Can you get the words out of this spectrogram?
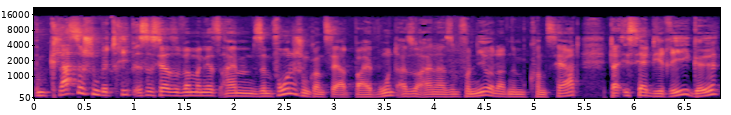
Im klassischen Betrieb ist es ja so, wenn man jetzt einem symphonischen Konzert beiwohnt, also einer Symphonie oder einem Konzert, da ist ja die Regel,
